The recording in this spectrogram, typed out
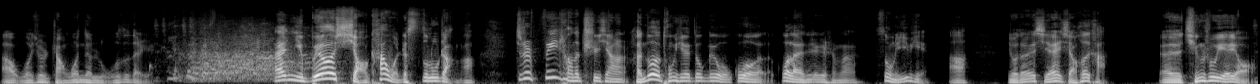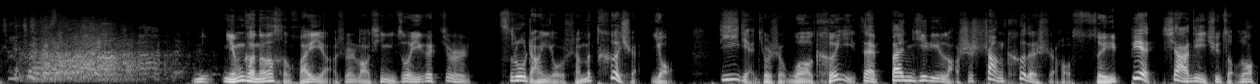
啊，我就是掌握那炉子的人。哎，你不要小看我这司炉长啊，就是非常的吃香，很多的同学都给我过过来这个什么送礼品啊，有的写小贺卡，呃，情书也有。你你们可能很怀疑啊，说老 T 你做一个就是司炉长有什么特权？有。第一点就是我可以在班级里老师上课的时候随便下地去走动。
